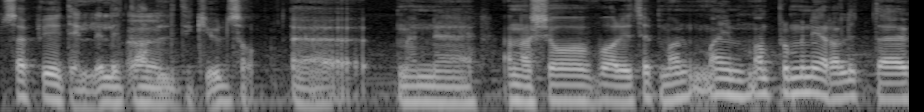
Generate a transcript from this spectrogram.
söp vi till det lite och hade lite kul. så. Eh, men eh, annars så var det typ, man, man, man promenerar lite,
